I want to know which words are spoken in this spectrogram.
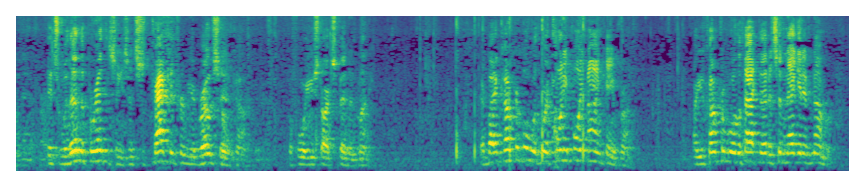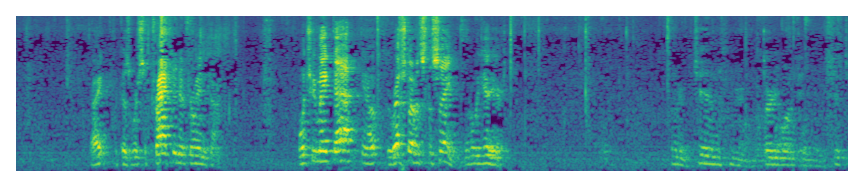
within the parenthesis. It's within the parentheses, it's subtracted from your gross income before you start spending money. Everybody comfortable with where twenty point nine came from? Are you comfortable with the fact that it's a negative number? Right? Because we're subtracting it from income. Once you make that, you know, the rest of it's the same. What do we get here? 110, 31, 150,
